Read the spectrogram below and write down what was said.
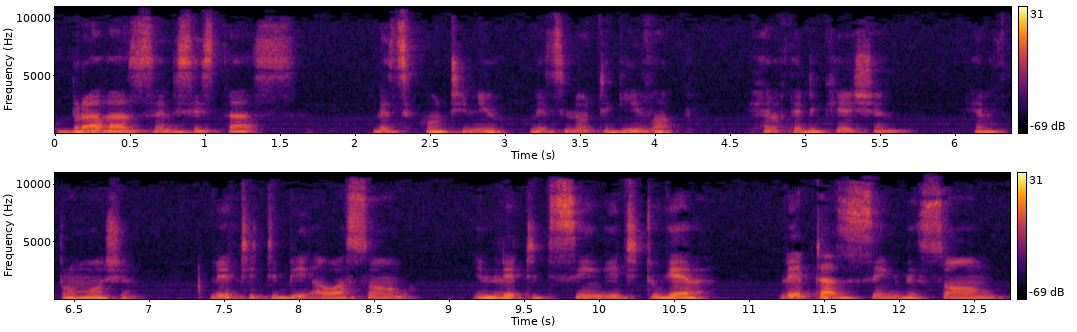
Brothers and sisters, let's continue. Let's not give up. Health education, health promotion. Let it be our song and let it sing it together. Let us sing the song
